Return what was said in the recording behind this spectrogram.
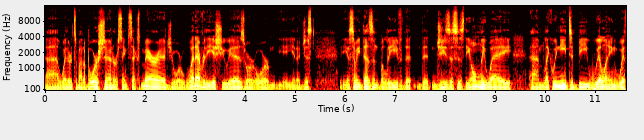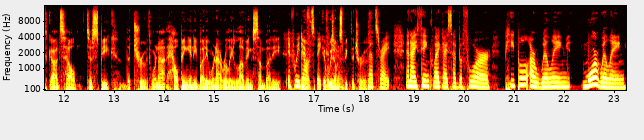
Uh, whether it's about abortion or same-sex marriage or whatever the issue is, or, or you know, just you know somebody doesn't believe that that Jesus is the only way. Um, like we need to be willing, with God's help, to speak the truth. We're not helping anybody. We're not really loving somebody if we don't if, speak. If we truth. don't speak the truth, that's right. And I think, like I said before, people are willing more willing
